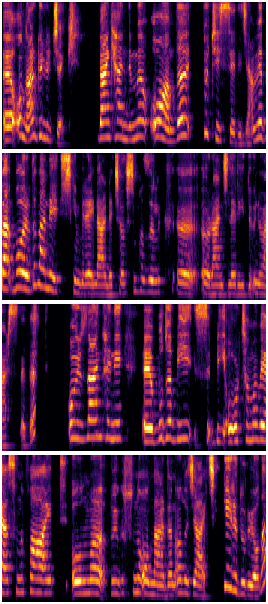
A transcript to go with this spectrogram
E, onlar gülecek. Ben kendimi o anda kötü hissedeceğim ve ben bu arada ben de yetişkin bireylerle çalıştım. Hazırlık e, öğrencileriydi üniversitede. O yüzden hani e, bu da bir bir ortama veya sınıfa ait olma duygusunu onlardan alacağı için geri duruyorlar.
